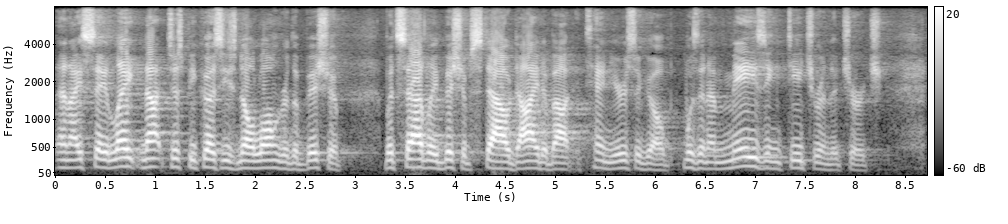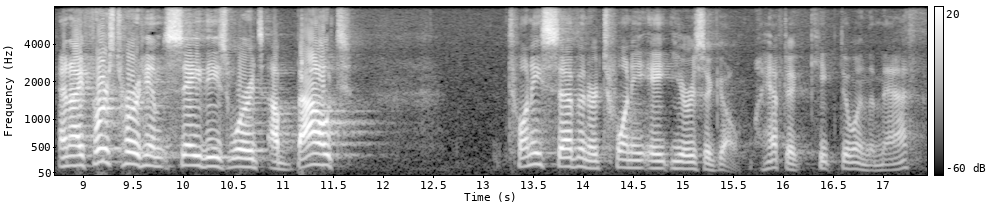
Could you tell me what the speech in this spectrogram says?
And I say late not just because he's no longer the bishop, but sadly, Bishop Stough died about 10 years ago, was an amazing teacher in the church. And I first heard him say these words about 27 or 28 years ago. I have to keep doing the math.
